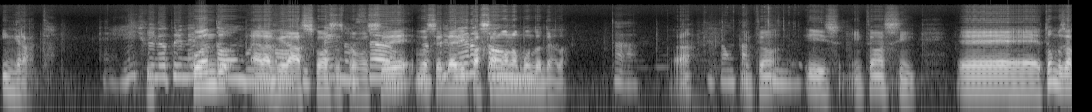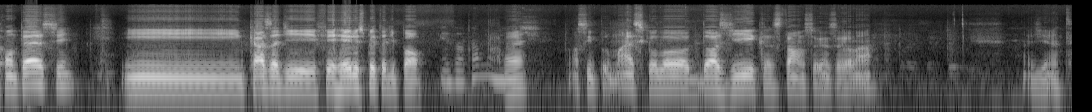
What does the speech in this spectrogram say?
ingrata. Gente, foi meu primeiro Quando tombo ela virar as costas noção? você, Meu você deve passar a mão na tombo. bunda dela. Tá, Tá? então um Então, isso. Então, assim, é, tombos acontece em casa de ferreiro espeta de pau. Exatamente. É. Então, assim, por mais que eu dou as dicas, tal, não sei o que, não sei lá, não adianta.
